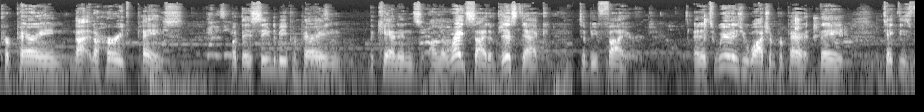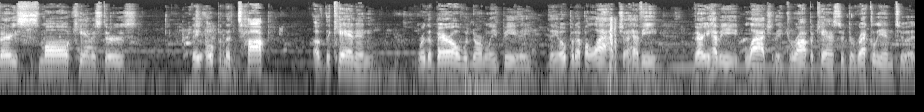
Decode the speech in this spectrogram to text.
preparing, not in a hurried pace, but they seem to be preparing the cannons on the right side of this deck to be fired. And it's weird as you watch them prepare it. They take these very small canisters, they open the top of the cannon where the barrel would normally be. They they open up a latch, a heavy, very heavy latch, they drop a canister directly into it.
